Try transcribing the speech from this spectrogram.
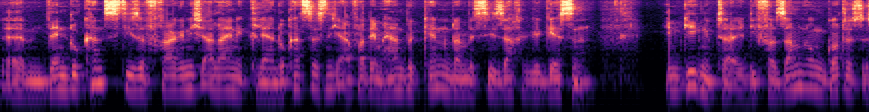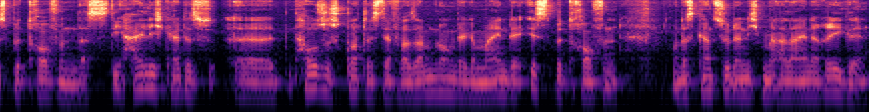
Ähm, denn du kannst diese Frage nicht alleine klären. Du kannst es nicht einfach dem Herrn bekennen und dann ist die Sache gegessen. Im Gegenteil, die Versammlung Gottes ist betroffen. Das, die Heiligkeit des äh, Hauses Gottes, der Versammlung der Gemeinde ist betroffen. Und das kannst du dann nicht mehr alleine regeln.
